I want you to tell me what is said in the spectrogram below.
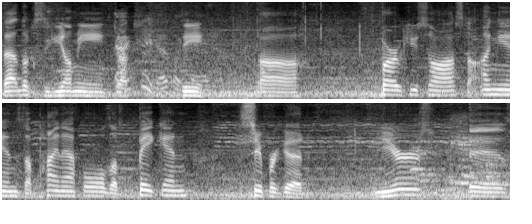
That looks yummy. It The- actually does look the good. uh, barbecue sauce, the onions, the pineapple, the bacon, super good. Yours is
